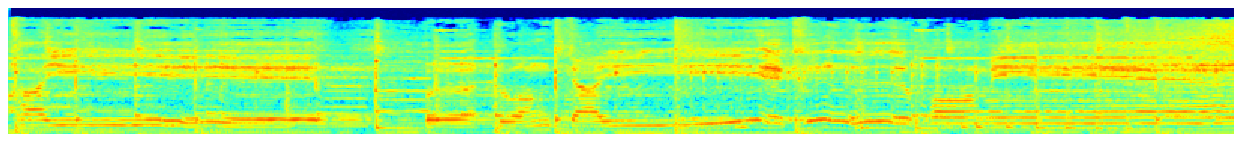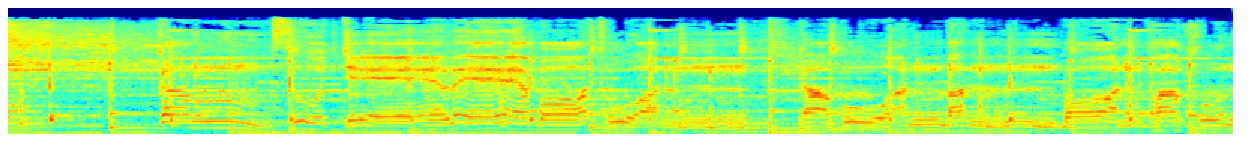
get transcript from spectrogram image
ไทย เปิดดวงใจคือพ่อแม่กำสู้เจและบ่ทวน กระบวนบันบอนพระคุณ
